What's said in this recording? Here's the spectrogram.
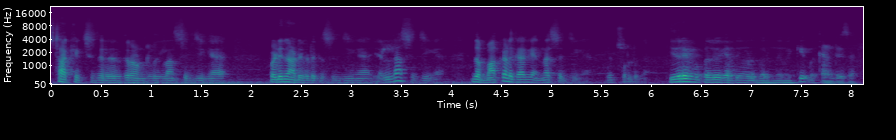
ஸ்டாக் எக்ஸ்சேஞ்சில் இருக்கிறவங்களுக்கெல்லாம் செஞ்சீங்க வெளிநாடுகளுக்கு செஞ்சீங்க எல்லாம் செஞ்சீங்க. இந்த மக்களுக்காக என்ன செஞ்சீங்க? அப்படின்னு சொல்லுங்கள் இதுவரை உங்கள் பல்வேறு கருத்துக்களோடு பிறந்தமைக்கு மிக்க நன்றி சார்.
